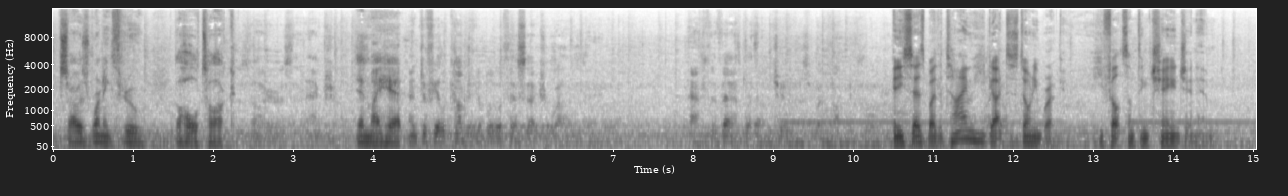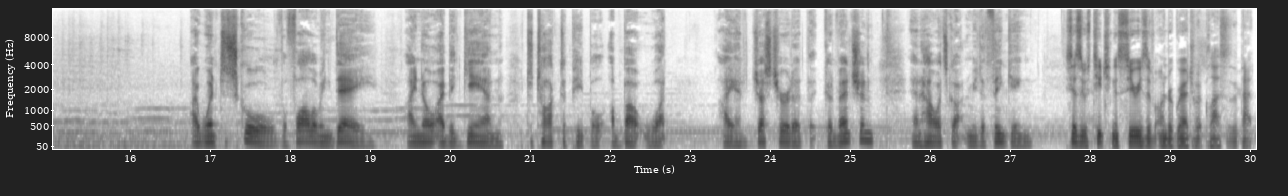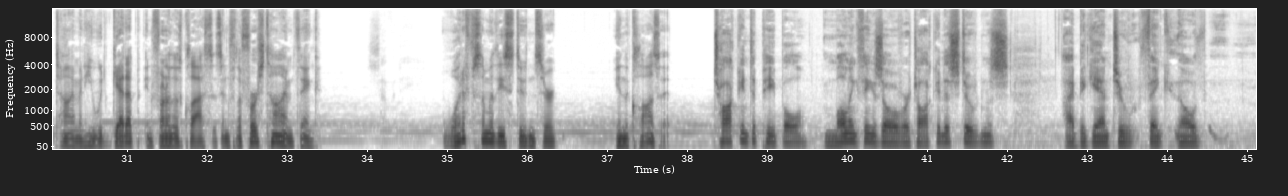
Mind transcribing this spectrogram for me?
So I was running through the whole talk desires and action, in my head. and to feel comfortable with their sexuality. After that, let them choose, but not before. And he says by the time he got to Stony Brook, he felt something change in him. I went to school the following day. I know I began to talk to people about what I had just heard at the convention and how it's gotten me to thinking. He says he was teaching a series of undergraduate classes at that time, and he would get up in front of those classes and for the first time think, what if some of these students are in the closet? Talking to people, mulling things over, talking to students, I began to think, no,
